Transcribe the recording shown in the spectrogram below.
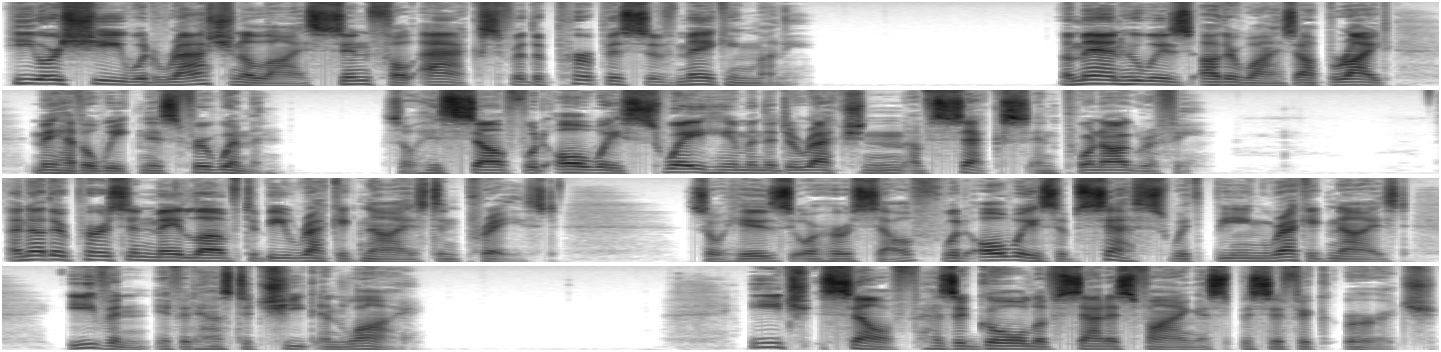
He or she would rationalize sinful acts for the purpose of making money. A man who is otherwise upright may have a weakness for women, so his self would always sway him in the direction of sex and pornography. Another person may love to be recognized and praised, so his or herself would always obsess with being recognized, even if it has to cheat and lie. Each self has a goal of satisfying a specific urge,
